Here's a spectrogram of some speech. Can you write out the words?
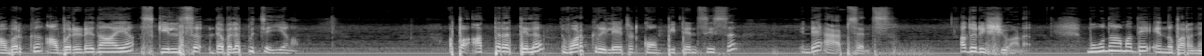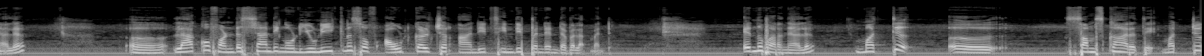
അവർക്ക് അവരുടേതായ സ്കിൽസ് ഡെവലപ്പ് ചെയ്യണം. അപ്പോൾ അത്തരത്തിൽ വർക്ക് റിലേറ്റഡ് കോമ്പിറ്റൻസീസ് ഇന്റെ ആബ്സെൻസ് അതൊരു ഇഷ്യൂ ആണ്. മൂന്നാമത് എന്ന് പറഞ്ഞാൽ lack of understanding on uniqueness of our culture and its independent development എന്ന് പറഞ്ഞാൽ മറ്റ് സംസ്കാരത്തെ മറ്റ്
